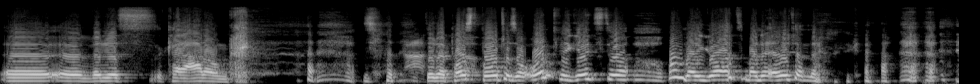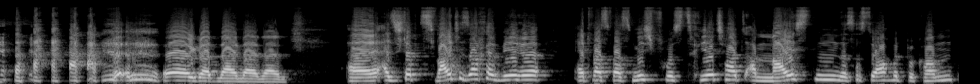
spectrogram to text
äh, äh, wenn du jetzt, keine Ahnung, so, ja, so, der Postbote so, und wie geht's dir? Oh mein Gott, meine Eltern. oh Gott, nein, nein, nein. Äh, also ich glaube, zweite Sache wäre etwas, was mich frustriert hat am meisten, das hast du auch mitbekommen,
